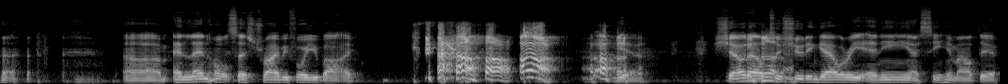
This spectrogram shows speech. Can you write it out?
um, and Len Holt says try before you buy. Ah! Yeah. Shout out to Shooting Gallery NE. I see him out there.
